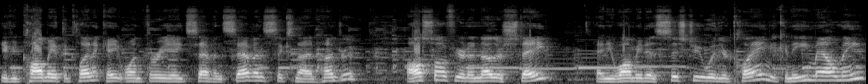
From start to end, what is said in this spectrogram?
you can call me at the clinic, 813 877 6900. Also, if you're in another state and you want me to assist you with your claim, you can email me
